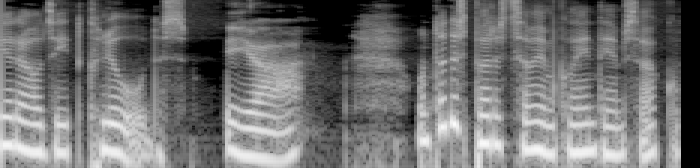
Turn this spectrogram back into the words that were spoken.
ieraudzīt kļūdas. Jā. Un tad es parasti saviem klientiem saku,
